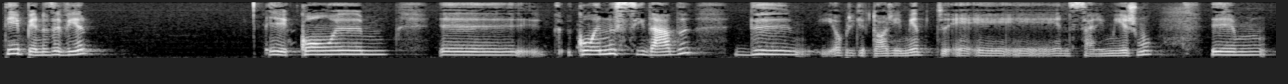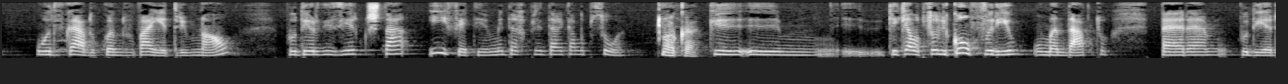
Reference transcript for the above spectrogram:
Tem apenas a ver com, eh, eh, com a necessidade de, e obrigatoriamente é, é, é necessário mesmo, o advogado, quando vai a tribunal, poder dizer que está efetivamente a representar aquela pessoa. Okay. Que, que aquela pessoa lhe conferiu o mandato para poder,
